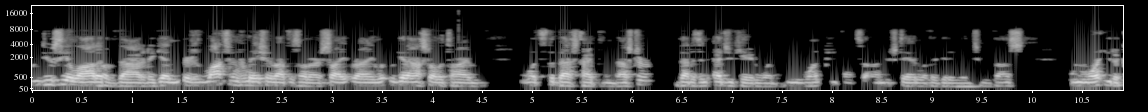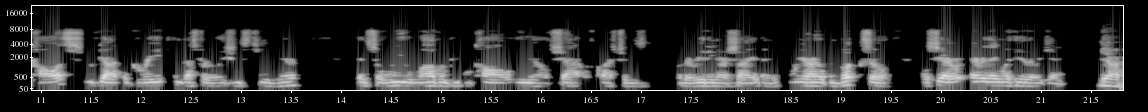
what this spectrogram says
we do see a lot of that. And again, there's lots of information about this on our site, Ryan. We get asked all the time, what's the best type of investor? That is an educated one. We want people to understand what they're getting into with us we want you to call us. We've got a great investor relations team here. And so we love when people call, email, chat with questions when they're reading our site. And we are an open book. So we'll share everything with you that we can. Yeah,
